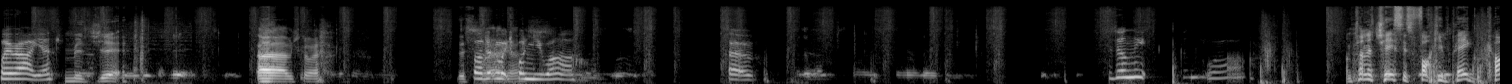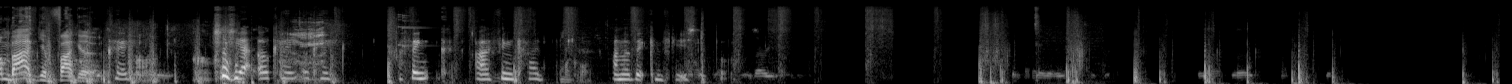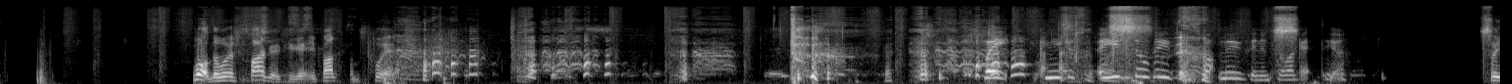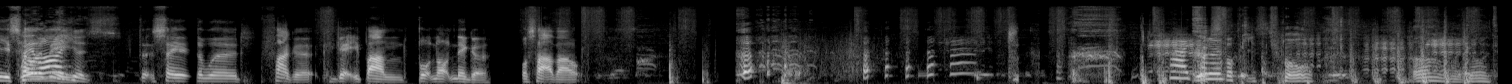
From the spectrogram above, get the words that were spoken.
Where are you? Midget. Uh, I'm just going. This Well, I don't know way, which one you are. Oh. There's only. What? I'm trying to chase this fucking pig. Come back, you faggot. Okay. yeah. Okay. Okay. I think. I think I oh I'm a bit confused. But... What, the word faggot could get you banned from Twitch? Wait. Can you just? Are you still moving? Stop moving until I get to you. So you're Where telling are me you? That saying the word faggot can get you banned, but not nigger? What's that about? Hi, Connor. fucking troll. Oh my god.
